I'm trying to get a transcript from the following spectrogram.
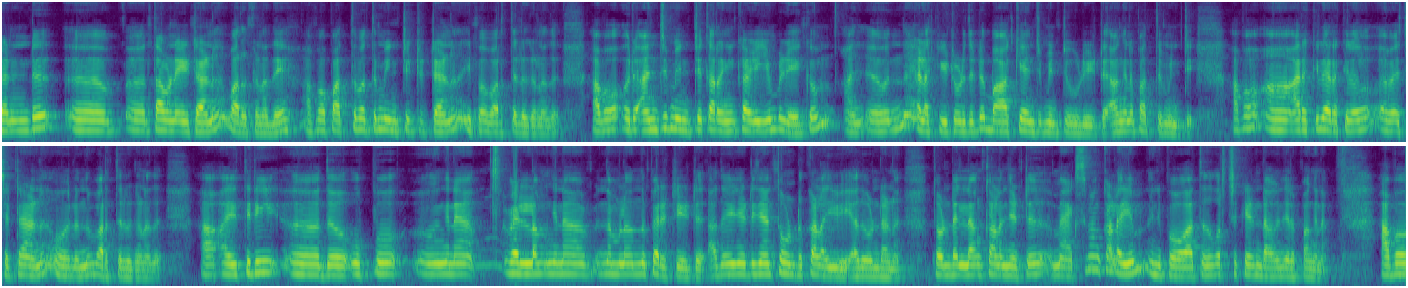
രണ്ട് തവണയിട്ടാണ് വറുക്കണത്. അപ്പോൾ പത്ത് പത്ത് മിനിറ്റ് ഇട്ടിട്ടാണ് ഇപ്പോൾ വറുത്തെടുക്കുന്നത് അപ്പോൾ ഒരു അഞ്ച് മിനിറ്റ് കറങ്ങി കഴിയുമ്പോഴേക്കും ഒന്ന് ഇളക്കിയിട്ട് കൊടുത്തിട്ട് ബാക്കി അഞ്ച് മിനിറ്റ് കൂടിയിട്ട് അങ്ങനെ പത്ത് മിനിറ്റ്. അപ്പോൾ അരക്കിലോ അരക്കിലോ കിലോ അര കിലോ വെച്ചിട്ടാണ് ഓരോന്നും വറുത്തെടുക്കുന്നത് ഇത്തിരി ഇത് ഉപ്പ് ഇങ്ങനെ വെള്ളം ഇങ്ങനെ നമ്മളൊന്ന് പുരട്ടിയിട്ട് അത് കഴിഞ്ഞിട്ട് ഞാൻ തൊണ്ട് കളയുവേ അതുകൊണ്ടാണ്. തൊണ്ടെല്ലാം കളഞ്ഞിട്ട് മാക്സിമം കളയും ഇനി പോകാത്തത് കുറച്ചൊക്കെ ഉണ്ടാവും ചിലപ്പോൾ അങ്ങനെ. അപ്പോൾ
